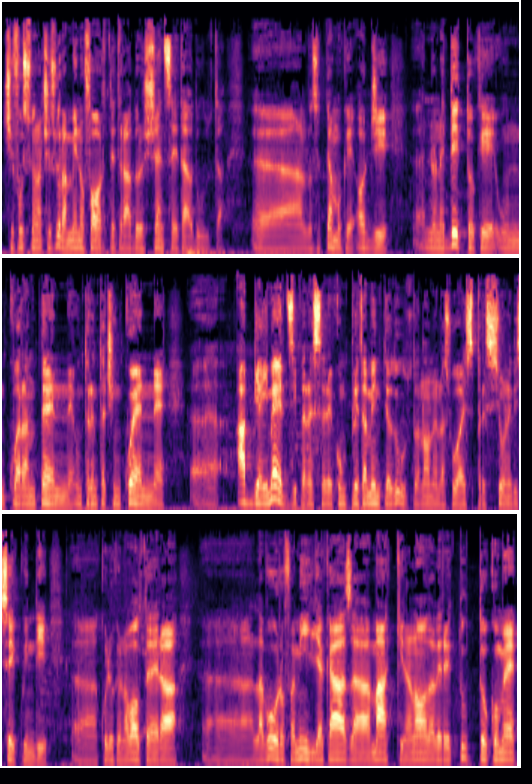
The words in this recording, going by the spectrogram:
ci fosse una cesura meno forte tra adolescenza e età adulta. Eh, lo sappiamo che oggi eh, non è detto che un quarantenne, un trentacinquenne eh, abbia i mezzi per essere completamente adulto no? nella sua espressione di sé, quindi eh, quello che una volta era eh, lavoro, famiglia, casa, macchina, no? avere tutto come,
